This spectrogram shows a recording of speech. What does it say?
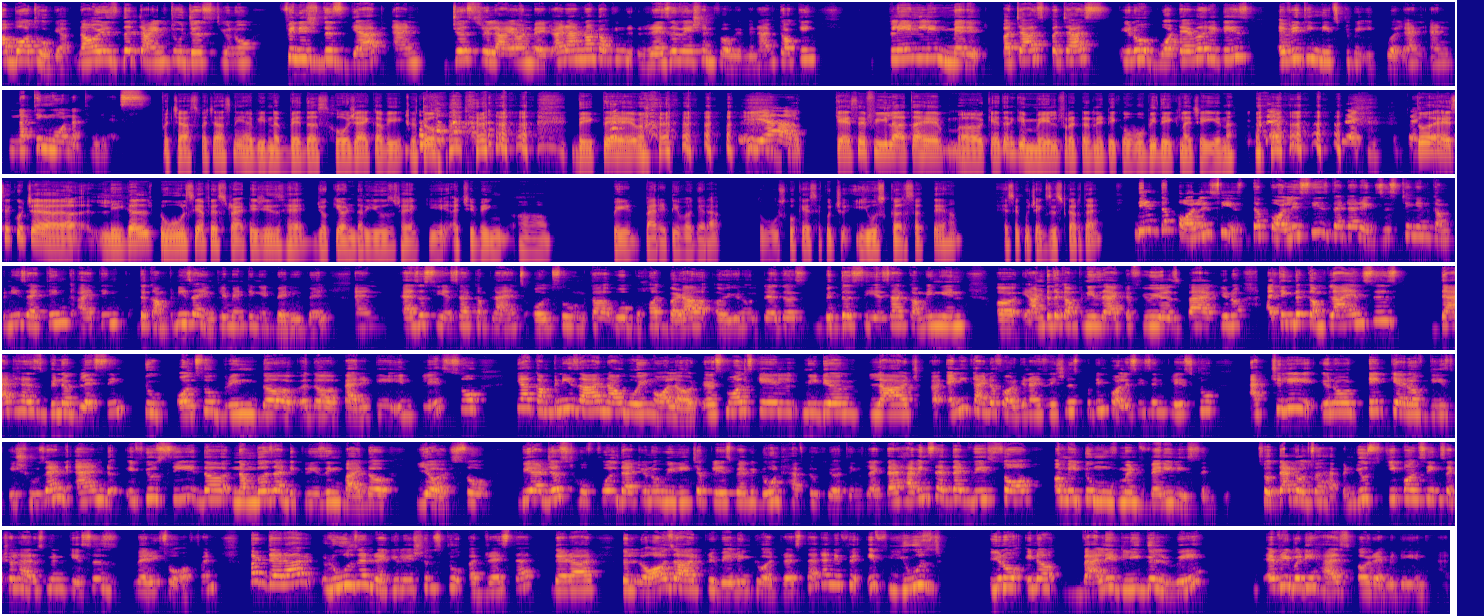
about ho gaya. Now is the time to just, you know, finish this gap and just rely on merit. And I'm not talking reservation for women. I'm talking plainly merit. Patas, patas, you know, whatever it is, everything needs to be equal and, and nothing more, nothing less. पचास पचास नहीं अभी नब्बे दस हो जाए कभी तो देखते हैं। yeah. कैसे फील आता है कहते हैं कि मेल फ्रेटर्निटी को वो भी देखना चाहिए ना। तो ऐसे कुछ लीगल टूल्स या फिर स्ट्रेटजीज है जो कि अंडर यूज़ है कि अचीविंग पेड पैरिटी वगैरह तो उसको कैसे कुछ यूज़ कर सकते हैं हम? ऐसे कुछ एग्जिस्ट करता है the, the policies the policies that are existing in companies i think i think the companies are implementing it very well and as a CSR compliance also unka wo bahut bada uh, you know the, the, with the CSR coming in uh, under the Companies Act a few years back you know I think the compliances that has been a blessing to also bring the the parity in place so yeah, companies are now going all out. A small scale, medium, large, uh, any kind of organization is putting policies in place to actually, you know, take care of these issues. And and if you see, the numbers are decreasing by the year. So we are just hopeful that you know we reach a place where we don't have to hear things like that. Having said that, we saw a Me Too movement very recently so that also happened you keep on seeing sexual harassment cases very so often but there are rules and regulations to address that there are the laws are prevailing to address that and if if used you know in a valid legal way everybody has a remedy in hand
